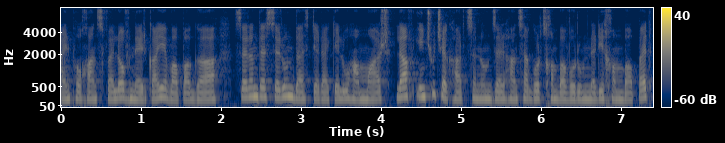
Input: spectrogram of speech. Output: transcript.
այն փոխանցվելով ներկա եւ ապագա, սերնդեսերուն դաստիարակելու համար։ Լավ, ինչու՞ չեք հարցնում ձեր հանցագործ խմբավորումների խմբապետ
